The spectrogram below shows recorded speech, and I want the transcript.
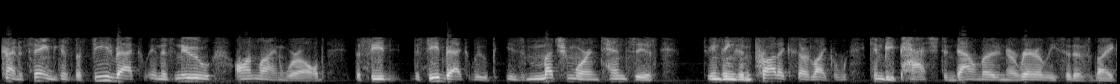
kind of thing because the feedback in this new online world, the feed the feedback loop is much more intensive between things, and products are like can be patched and downloaded and are rarely sort of like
